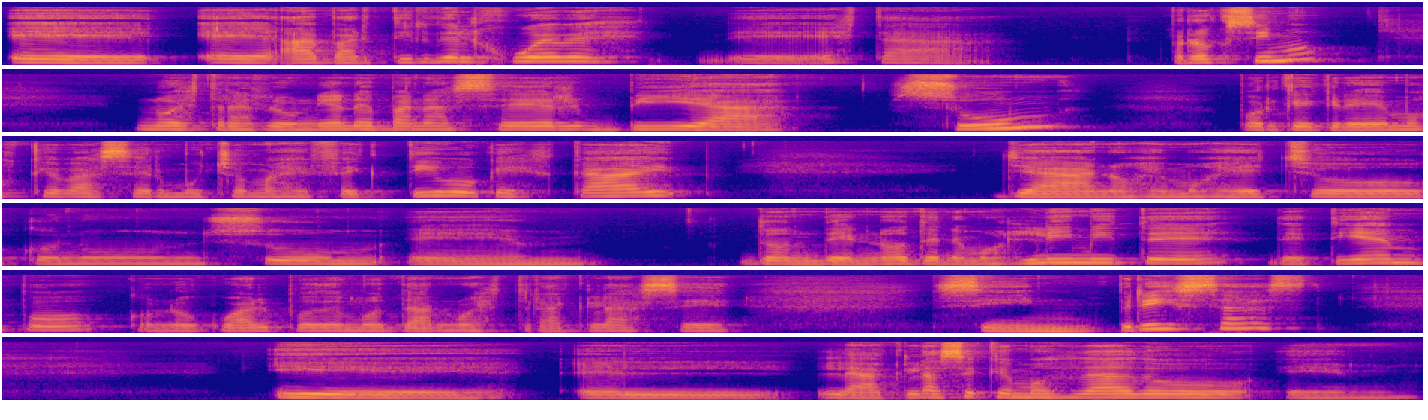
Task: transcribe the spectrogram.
Eh, eh, a partir del jueves esta próximo, nuestras reuniones van a ser vía Zoom porque creemos que va a ser mucho más efectivo que Skype. Ya nos hemos hecho con un Zoom em, donde no tenemos límite de tiempo, con lo cual podemos dar nuestra clase sin prisas. Y la clase que hemos dado em,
